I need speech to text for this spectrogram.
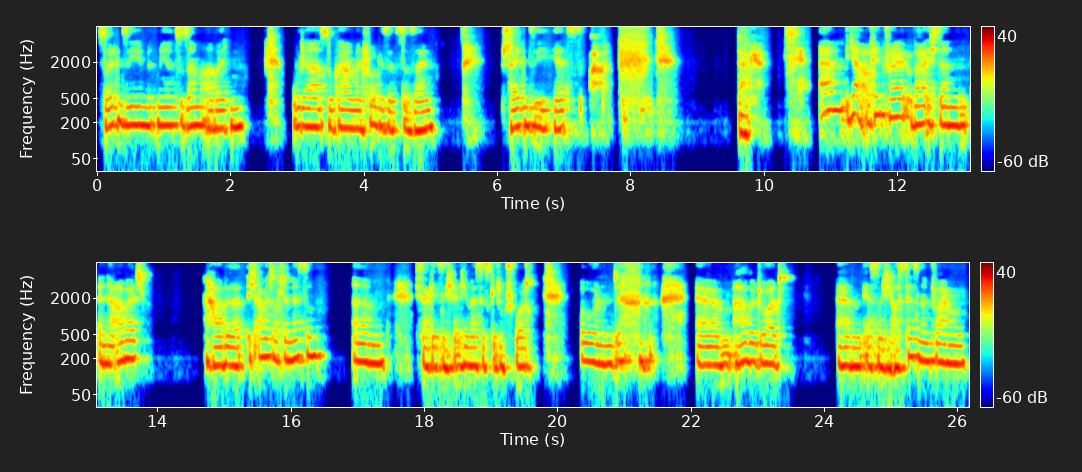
sollten Sie mit mir zusammenarbeiten oder sogar mein Vorgesetzter sein. Schalten Sie jetzt ab. Danke. Ähm, ja, auf jeden Fall war ich dann in der Arbeit. Habe, ich arbeite auf der Messe ähm, ich sage jetzt nicht, welche Messe, es geht um Sport. Und ähm, habe dort ähm, erstmal die Hostessen empfangen,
